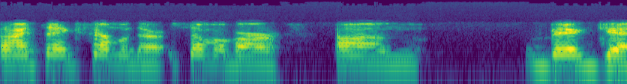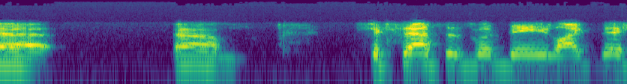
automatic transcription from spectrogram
I think some of the some of our um, big uh, um, successes would be like this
